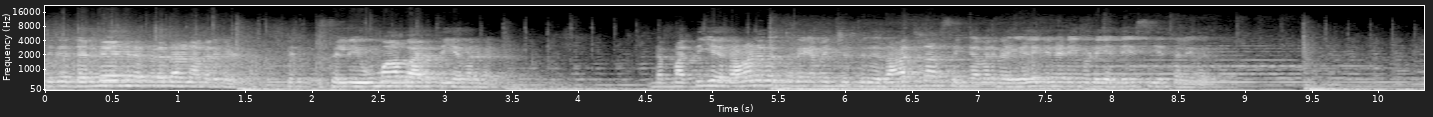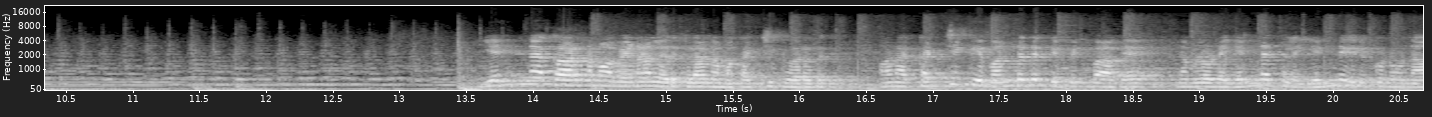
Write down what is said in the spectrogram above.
திரு தர்மேந்திர பிரதான் அவர்கள் திரு செல்வி உமா பாரதி அவர்கள் நம் மத்திய இராணுவத்துறை அமைச்சர் திரு ராஜ்நாத் சிங் அவர்கள் இளைஞரணியினுடைய தேசிய தலைவர். என்ன காரணமாக வேணாலும் இருக்கலாம் நம்ம கட்சிக்கு வர்றதுக்கு. ஆனால் கட்சிக்கு வந்ததற்கு பின்பாக நம்மளோட எண்ணத்தில் என்ன இருக்கணும்னா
